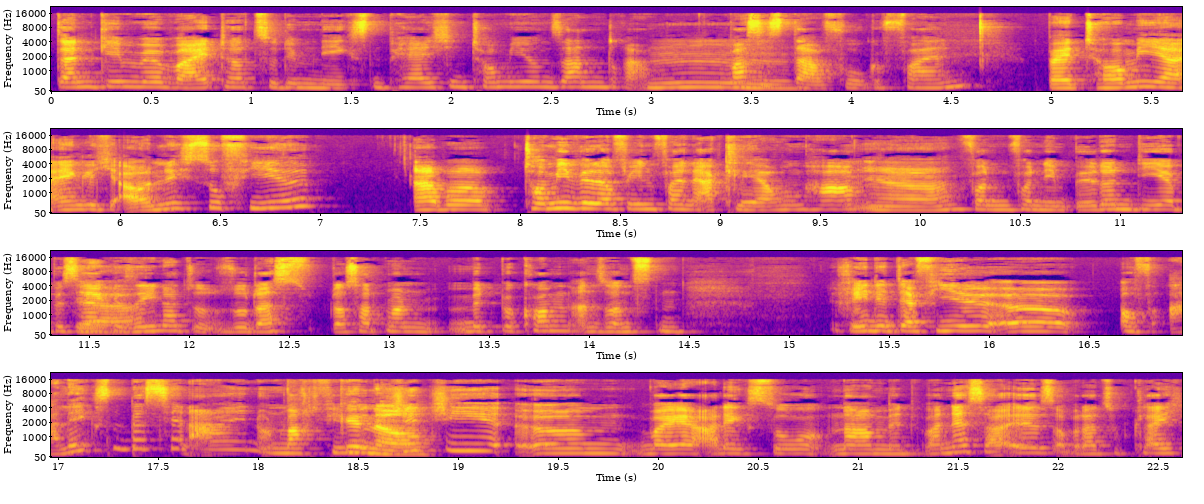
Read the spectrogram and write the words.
Dann gehen wir weiter zu dem nächsten Pärchen, Tommy und Sandra. Mm. Was ist da vorgefallen? Bei Tommy ja eigentlich auch nicht so viel. Aber Tommy will auf jeden Fall eine Erklärung haben ja. von, von den Bildern, die er bisher ja. gesehen hat. So, so das, das hat man mitbekommen. Ansonsten redet er viel äh, auf Alex ein bisschen ein und macht viel genau. mit Gigi, ähm, weil ja Alex so nah mit Vanessa ist, aber dazu gleich.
